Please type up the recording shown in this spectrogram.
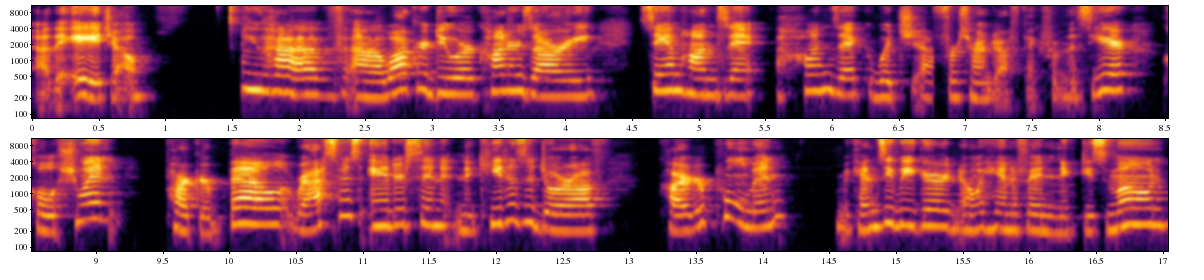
uh, the AHL. You have uh, Walker Duehr, Connor Zary, Sam Honzek, Honzek which uh, first round draft pick from this year, Cole Schwindt, Parker Bell, Rasmus Andersson, Nikita Zadorov, Carter Pullman, Mackenzie Weegar, Noah Hanifin, Nick DeSimone.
